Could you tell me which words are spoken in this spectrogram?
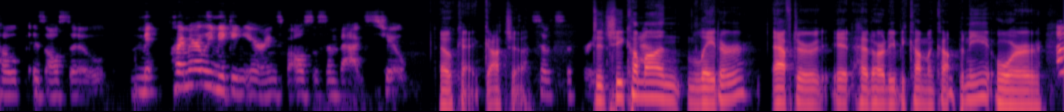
Pope is also ma- primarily making earrings, but also some bags too. Okay, gotcha. So it's the three. Did she come Yeah. on later after it had already become a company, or Um,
